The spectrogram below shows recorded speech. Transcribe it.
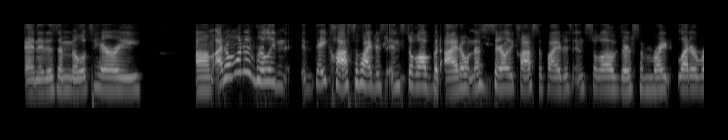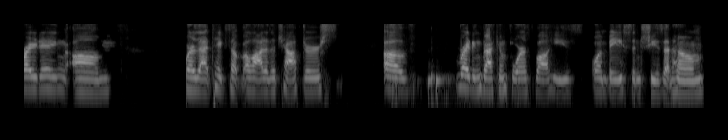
and it is a military. Um, I don't want to really. They classified it as insta love, but I don't necessarily classify it as insta love. There's some right letter writing, um, where that takes up a lot of the chapters of writing back and forth while he's on base and she's at home.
